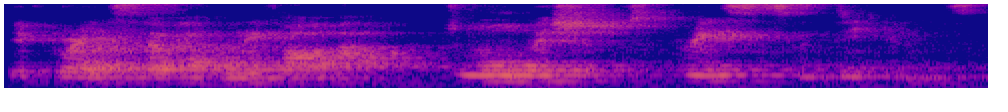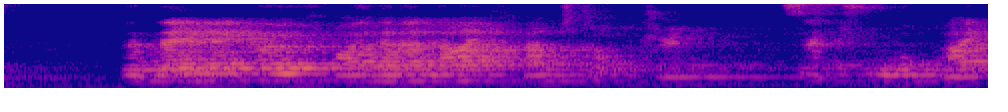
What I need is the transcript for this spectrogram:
Give grace, O Heavenly Father, to all bishops, priests, and deacons, that they may both by their life and doctrine set forth thy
